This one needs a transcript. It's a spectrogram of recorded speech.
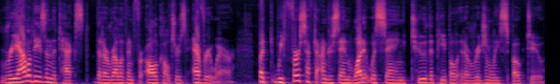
realities in the text that are relevant for all cultures everywhere. But we first have to understand what it was saying to the people it originally spoke to.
